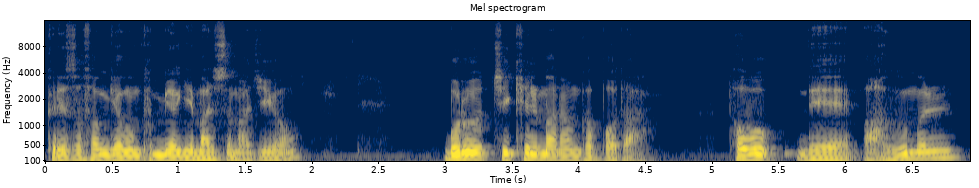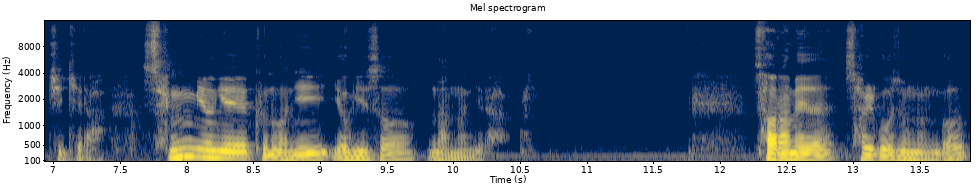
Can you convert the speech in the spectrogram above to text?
그래서 성경은 분명히 말씀하지요. 무릇 지킬 만한 것보다 더욱 내 마음을 지키라. 생명의 근원이 여기서 나느니라. 사람의 살고 죽는 것,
